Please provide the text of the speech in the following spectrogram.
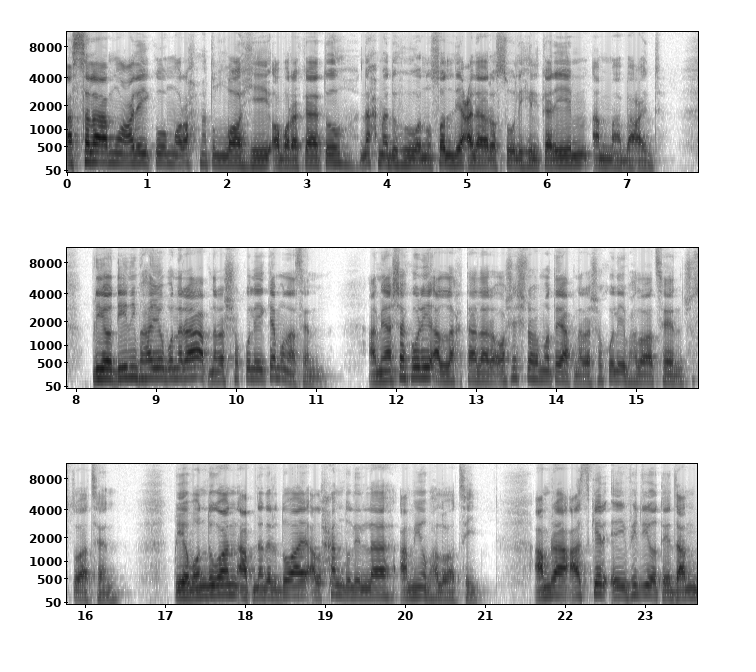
আসসালামু আলাইকুম রহমতুল্লাহি অবরাকাত নাহমাদুহু অনুসল্লি আলা রসুলহিল করিম। আম্মা বাদ। প্রিয় দিন ভাই ও বোনেরা, আপনারা সকলেই কেমন আছেন? আমি আশা করি আল্লাহ তালার অশেষ রহমতে আপনারা সকলেই ভালো আছেন, সুস্থ আছেন। প্রিয় বন্ধুগণ, আপনাদের দোয়ায় আলহামদুলিল্লাহ আমিও ভালো আছি। আমরা আজকের এই ভিডিওতে জানব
